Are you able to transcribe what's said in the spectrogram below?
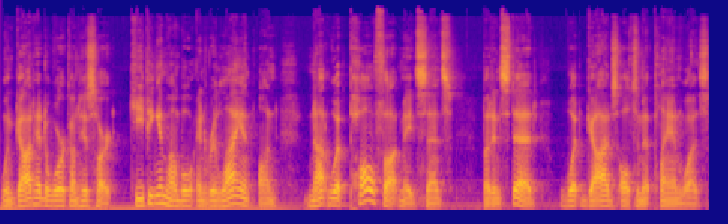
when God had to work on his heart, keeping him humble and reliant on not what Paul thought made sense, but instead what God's ultimate plan was.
